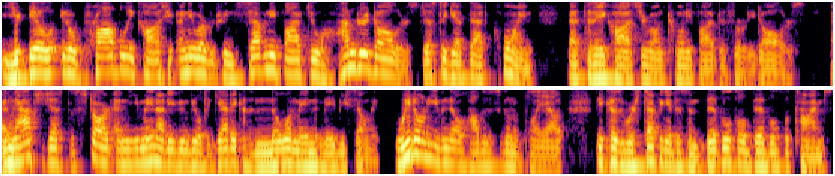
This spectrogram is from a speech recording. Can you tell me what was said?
you, it'll it'll probably cost you anywhere between seventy five to hundred dollars just to get that coin that today costs you around twenty five to thirty dollars. And that's just the start. And you may not even be able to get it because no one may, may be selling. We don't even know how this is going to play out because we're stepping into some biblical, biblical times.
